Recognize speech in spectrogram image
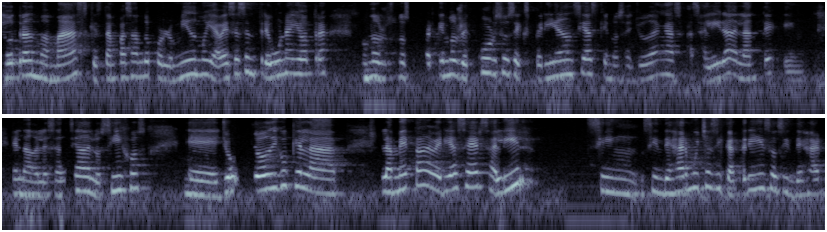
de otras mamás que están pasando por lo mismo y a veces entre una y otra nos, compartimos recursos, experiencias que nos ayudan a, salir adelante en, la adolescencia de los hijos. Eh, yo, yo digo que la, la, meta debería ser salir sin, sin, dejar mucha cicatriz o sin dejar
